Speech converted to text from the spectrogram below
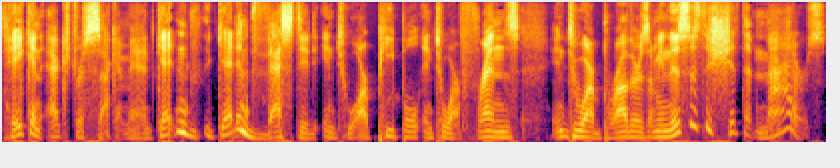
take an extra second man get in, get invested into our people into our friends into our brothers i mean this is the shit that matters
